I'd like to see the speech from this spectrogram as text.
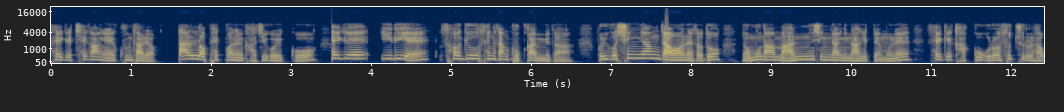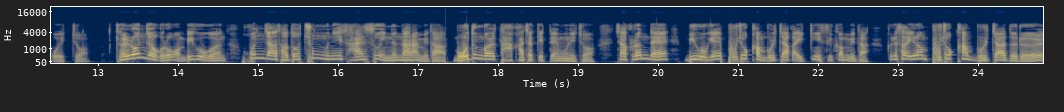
세계 최강의 군사력, 달러 패권을 가지고 있고 세계 1위의 석유 생산 국가입니다. 그리고 식량 자원에서도 너무나 많은 식량이 나기 때문에 세계 각국으로 수출을 하고 있죠. 결론적으로 미국은 혼자서도 충분히 살 수 있는 나라입니다. 모든 걸 다 가졌기 때문이죠. 자, 그런데 미국에 부족한 물자가 있긴 있을 겁니다. 그래서 이런 부족한 물자들을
